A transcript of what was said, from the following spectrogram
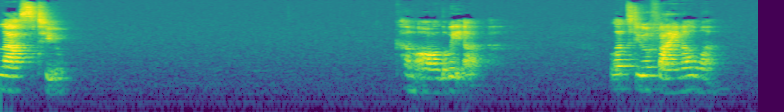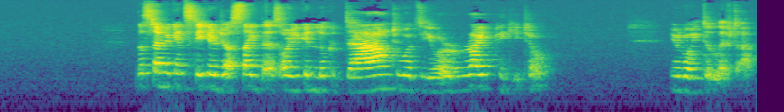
Last two. Come all the way up. Let's do a final one. This time you can stay here just like this or you can look down towards your right pinky toe you're going to lift up.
